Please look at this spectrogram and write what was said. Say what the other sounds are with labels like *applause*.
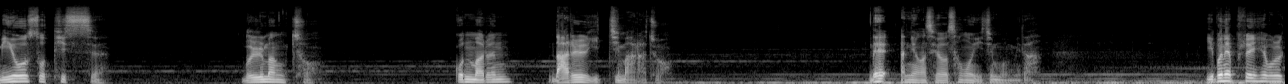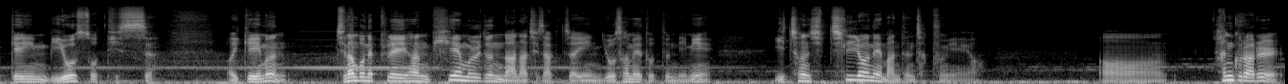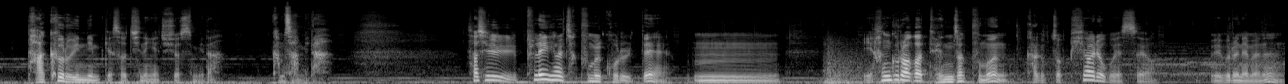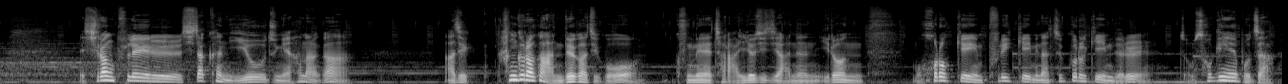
미오소티스 물망초. 꽃말은 나를 잊지 말아줘. 네 안녕하세요. 성우 이진모입니다. 이번에 플레이해볼 게임 미오소티스. 어, 이 게임은 지난번에 플레이한 피에 물든 나나 제작자인 요삼의 도뚜님이 2017년에 만든 작품이에요. 어, 한글화를 다크루인님께서 진행해 주셨습니다. 감사합니다 사실 플레이할 작품을 고를 때, 음, 이 한글화가 된 작품은 가급적 피하려고 했어요. 왜 그러냐면은 실황 플레이를 시작한 이유 중에 하나가 아직 한글화가 안 돼가지고 국내에 잘 알려지지 않은 이런 뭐 호러 게임, 프리 게임이나 쭈꾸루 게임들을 좀 소개해 보자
